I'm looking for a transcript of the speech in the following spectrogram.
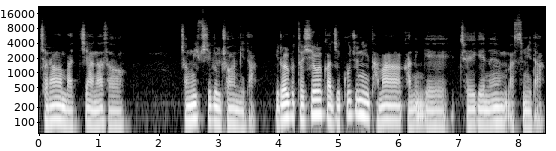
저랑은 맞지 않아서 적립식을 좋아합니다. 1월부터 10월까지 꾸준히 담아가는 게 저에게는 맞습니다.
